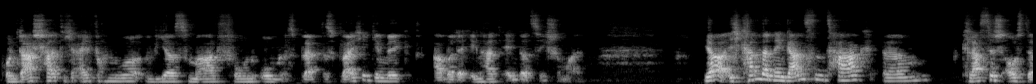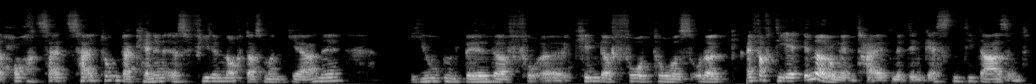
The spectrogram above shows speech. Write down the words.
Und da schalte ich einfach nur via Smartphone um. Es bleibt das gleiche Gimmick, aber der Inhalt ändert sich schon mal. Ja, ich kann dann den ganzen Tag ähm, klassisch aus der Hochzeitszeitung, da kennen es viele noch, dass man gerne Jugendbilder, äh, Kinderfotos oder einfach die Erinnerungen teilt mit den Gästen, die da sind.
